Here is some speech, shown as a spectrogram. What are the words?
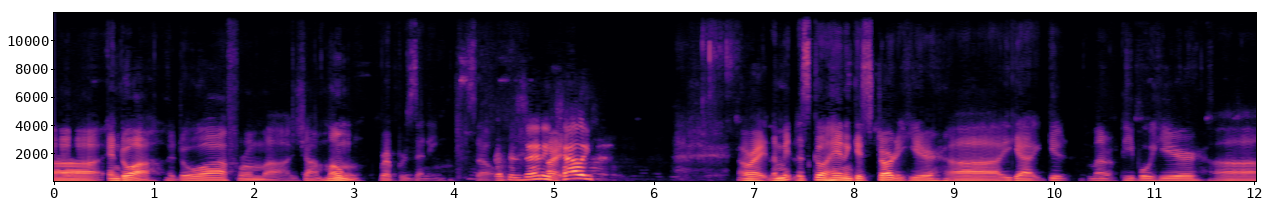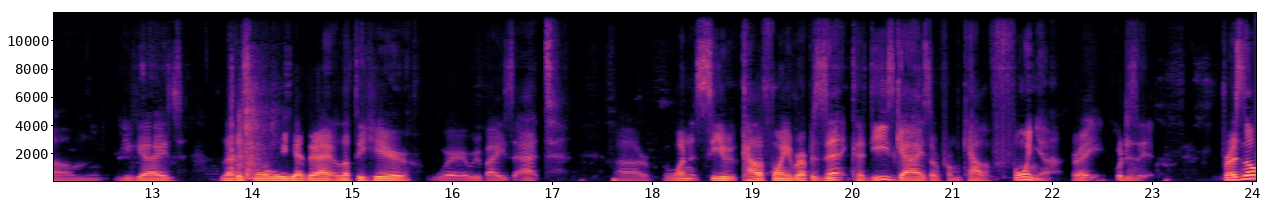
Uh, Endoa, Endoa from uh, Jamon representing. So, Representing All right. Cali. all right, let me let's go ahead and get started here. Uh, you got good amount of people here. Um, you guys let us know where you guys are at. I'd love to hear where everybody's at. Uh, we want to see California represent because these guys are from California, right? What is it? Fresno?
